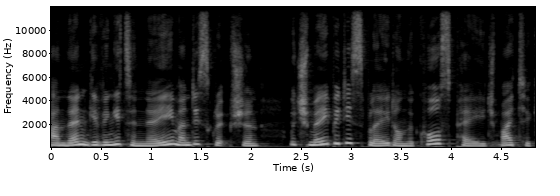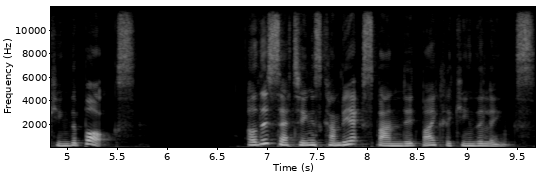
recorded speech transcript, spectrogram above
and then giving it a name and description which may be displayed on the course page by ticking the box. Other settings can be expanded by clicking the links.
